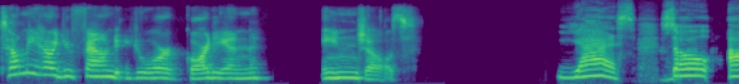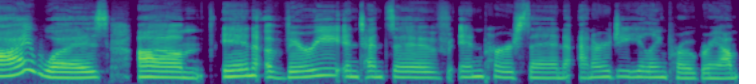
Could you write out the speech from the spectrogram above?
tell me how you found your guardian angels. Yes. So I was um, in a very intensive in person energy healing program,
